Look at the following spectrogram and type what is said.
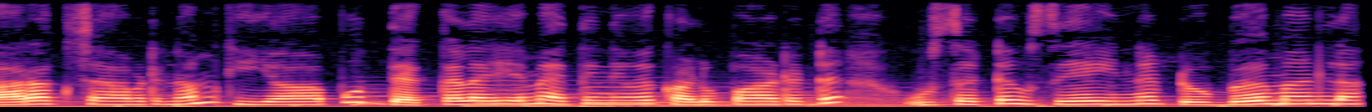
ආරක්ෂාවට නම් කියාපුත් දැක්කල එහෙම ඇතින ඔය කළුපාටට උසට උසේ ඉන්න ඩොබර්මන්ලා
